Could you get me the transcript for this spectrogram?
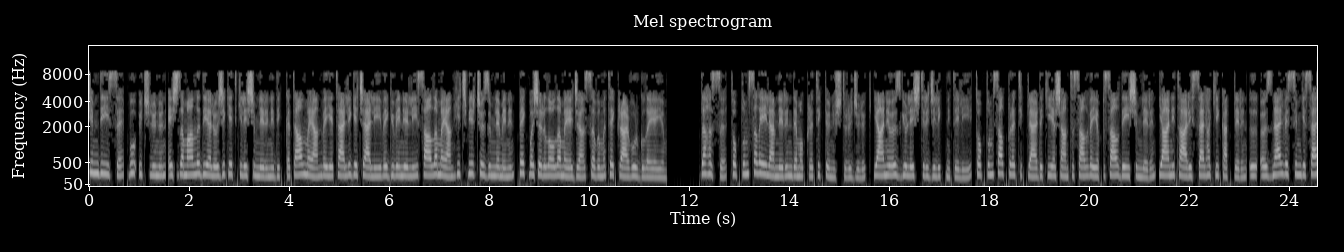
Şimdi ise, bu üçlünün eş zamanlı diyalojik etkileşimlerini dikkate almayan ve yeterli geçerliği ve güvenirliği sağlamayan hiçbir çözümlemenin, pek başarılı olamayacağı savımı tekrar vurgulayayım. Dahası, toplumsal eylemlerin demokratik dönüştürücülük, yani özgürleştiricilik niteliği, toplumsal pratiklerdeki yaşantısal ve yapısal değişimlerin, yani tarihsel hakikatlerin, ı, öznel ve simgesel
